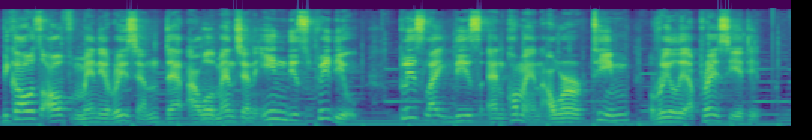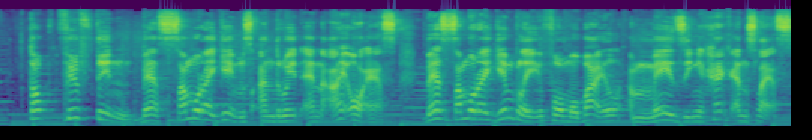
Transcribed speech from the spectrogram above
Because of many reasons that I will mention in this video. Please like this and comment, our team really appreciate it. Top 15 Best Samurai Games Android and iOS. Best Samurai Gameplay for Mobile Amazing Hack and Slash.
